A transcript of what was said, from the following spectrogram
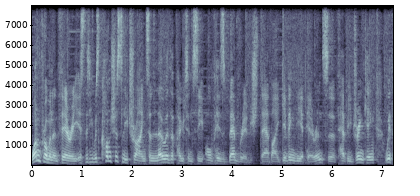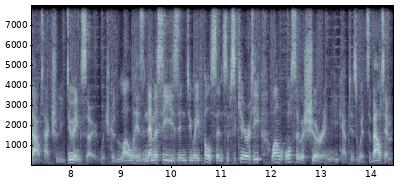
One prominent theory is that he was consciously trying to lower the potency of his beverage, thereby giving the appearance of heavy drinking without actually doing so, which could lull his nemesis into a false sense of security while also assuring he kept his wits about him.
